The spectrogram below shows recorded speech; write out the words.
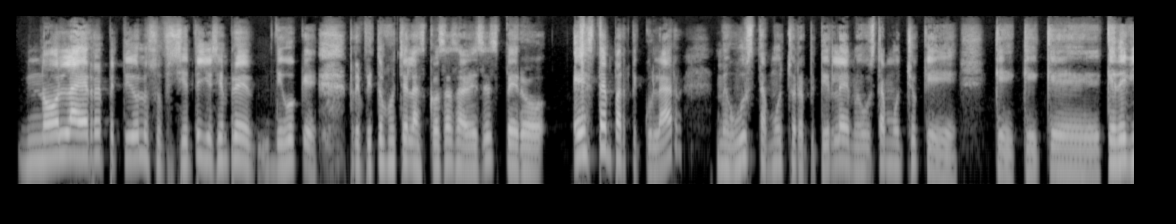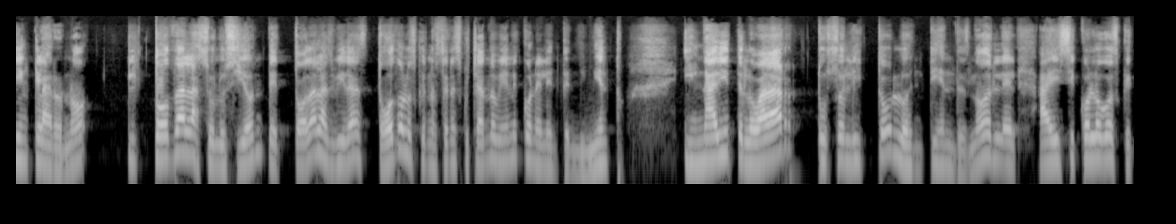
no la he repetido lo suficiente. Yo siempre digo que repito mucho las cosas a veces, pero esta en particular me gusta mucho repetirla y me gusta mucho que, que, que, que quede bien claro, ¿no? toda la solución de todas las vidas, todos los que nos estén escuchando, viene con el entendimiento. Y nadie te lo va a dar, tú solito lo entiendes, ¿no? hay psicólogos que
